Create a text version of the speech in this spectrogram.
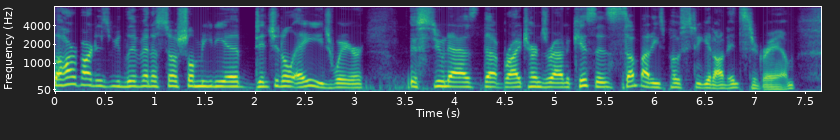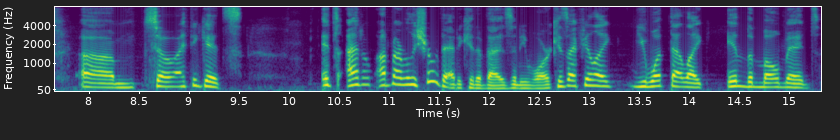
The hard part is we live in a social media digital age where as soon as that bride turns around and kisses, somebody's posting it on Instagram. Um, so I think it's it's I don't I'm not really sure what the etiquette of that is anymore because I feel like you want that like in the moment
